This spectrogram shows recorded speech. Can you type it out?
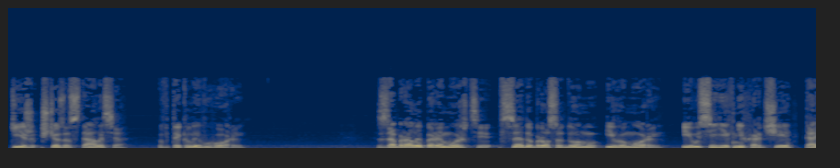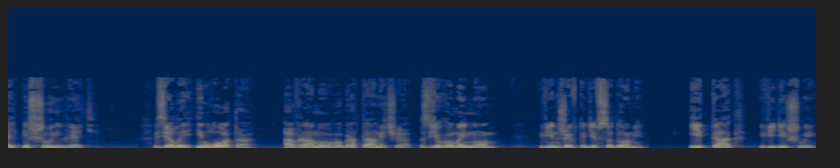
Ті ж, що зосталися, втекли в гори. Забрали переможці все добро Содому і Гомори, і усі їхні харчі, та й пішли геть. Взяли і лота, Аврамового братанича, з його майном. Він жив тоді в Содомі. І так відійшли.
